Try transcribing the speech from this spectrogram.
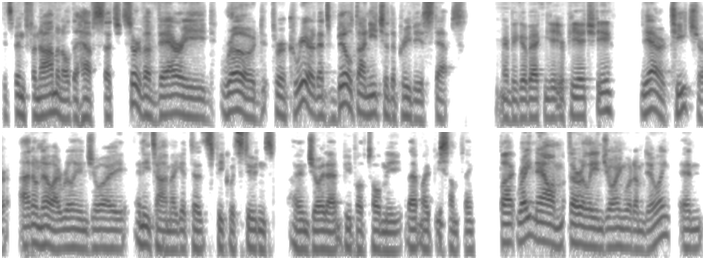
it's been phenomenal to have such sort of a varied road through a career that's built on each of the previous steps. Maybe go back and get your PhD. Yeah, or teach, or I don't know. I really enjoy anytime I get to speak with students. I enjoy that. People have told me that might be something. But right now, I'm thoroughly enjoying what I'm doing. And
